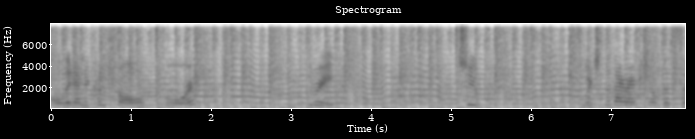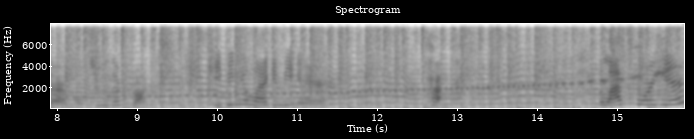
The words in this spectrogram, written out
Hold it under control, four, three, two. Switch the direction of the circle to the front, keeping your leg in the air. Ha. The last four here,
